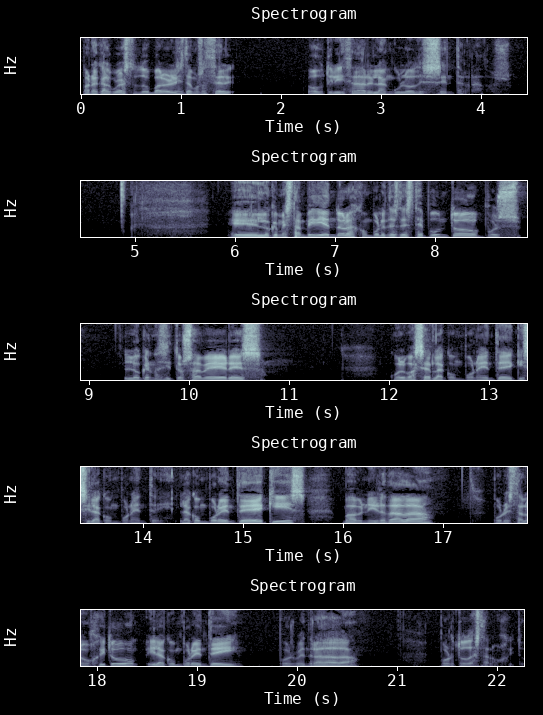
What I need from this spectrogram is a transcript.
Para calcular estos dos valores necesitamos hacer o utilizar el ángulo de 60 grados. Eh, lo que me están pidiendo las componentes de este punto, pues lo que necesito saber es cuál va a ser la componente x y la componente y. La componente x va a venir dada por esta longitud y la componente y pues vendrá dada por toda esta longitud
